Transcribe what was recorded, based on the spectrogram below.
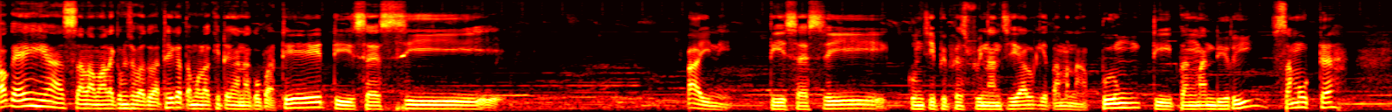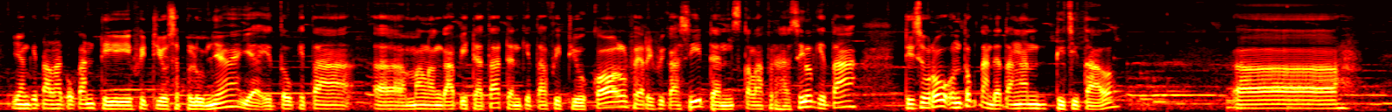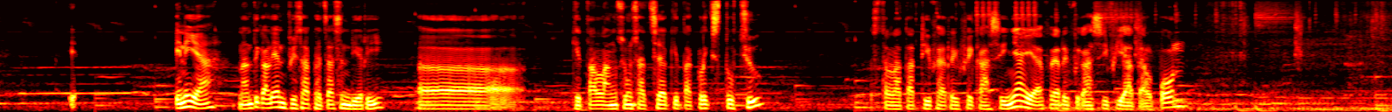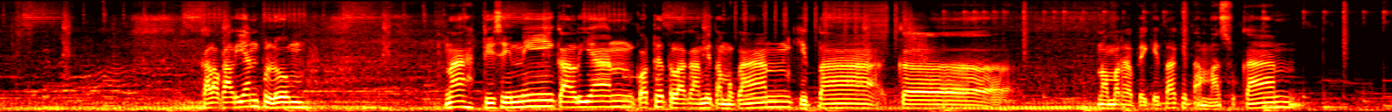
Oke ya assalamualaikum sobat Pak D. Ketemu lagi dengan aku Pak D di sesi A ini. Di sesi kunci bebas finansial kita menabung di Bank Mandiri semudah yang kita lakukan di video sebelumnya yaitu kita uh, melengkapi data dan kita video call verifikasi dan setelah berhasil kita disuruh untuk tanda tangan digital. Uh, ini ya nanti kalian bisa baca sendiri. Uh, kita langsung saja kita klik setuju. Setelah tadi verifikasinya ya verifikasi via telepon. Kalau kalian belum Nah, di sini kalian kode telah kami temukan. Kita ke nomor HP kita kita masukkan.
